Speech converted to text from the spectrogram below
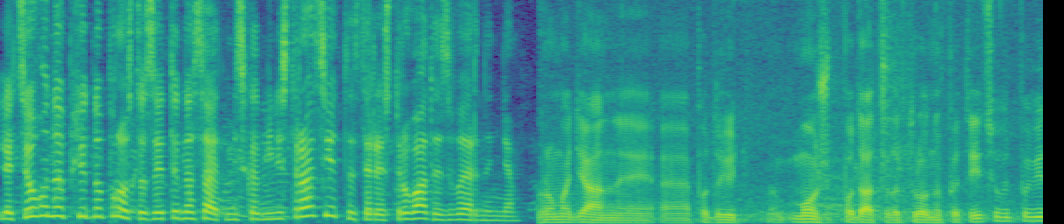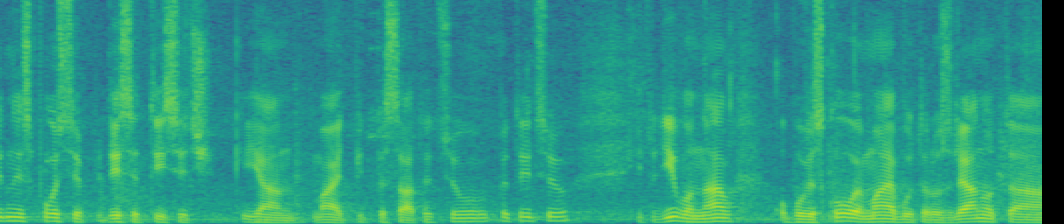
Для цього необхідно просто зайти на сайт міськадміністрації та зареєструвати звернення. Громадяни е, подають, можуть подати електронну петицію в відповідний спосіб. 10 тисяч киян мають підписати цю петицію, і тоді вона обов'язково має бути розглянута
